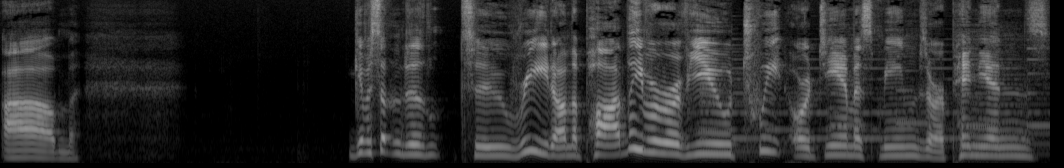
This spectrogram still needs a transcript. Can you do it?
Um, give us something to, to read on the pod. Leave a review, tweet or DM us memes or opinions.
